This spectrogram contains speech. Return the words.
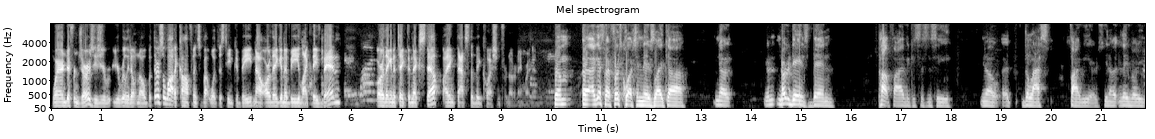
wearing different jerseys, you, you really don't know. But there's a lot of confidence about what this team could be. Now, are they going to be like they've been or are they going to take the next step? I think that's the big question for Notre Dame right now. Um, uh, I guess my first question is like, uh, you know, Notre Dame's been top five in consistency, you know, the last five years. You know, they've really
